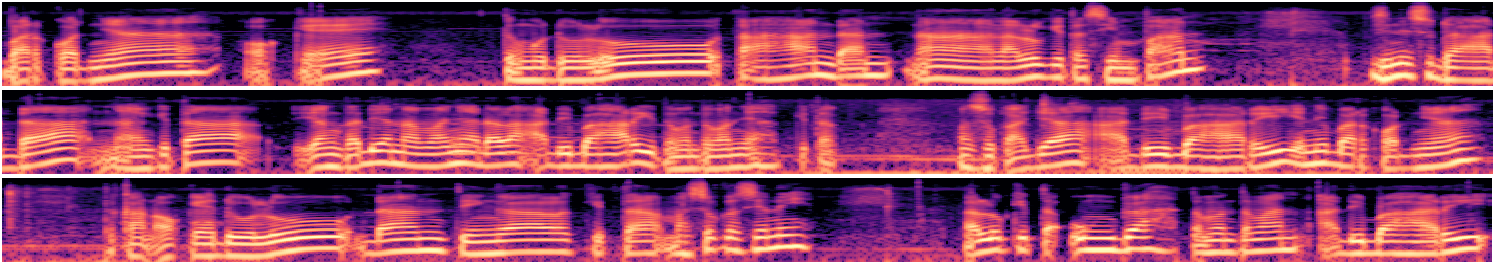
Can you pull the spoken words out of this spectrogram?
barcode-nya. Oke. Tunggu dulu, tahan dan nah, lalu kita simpan. Di sini sudah ada. Nah, kita yang tadi yang namanya adalah Adi Bahari, teman-teman ya. Kita masuk aja Adi Bahari, ini barcode-nya. Tekan OK dulu dan tinggal kita masuk ke sini lalu kita unggah teman-teman. Adi Bahari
